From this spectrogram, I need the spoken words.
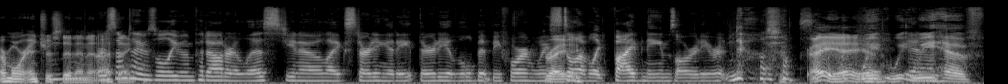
are more interested in it. I Or think. sometimes we'll even put out our list, you know, like starting at eight thirty, a little bit before, and we Right. still have like five names already written down. So- Hey, hey, We yeah. we, Yeah. we have.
